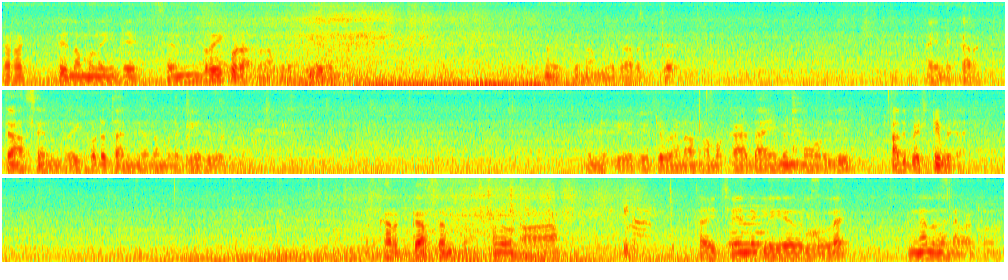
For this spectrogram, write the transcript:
കറക്റ്റ് നമ്മളതിന്റെ സെന്ററിൽ കൂടെയാണ് നമ്മൾ കീറുന്നത്. എന്ന് വെച്ചാൽ നമ്മൾ കറക്റ്റ് അതിന്റെ കറക്റ്റ് ആ സെന്ററിൽ കൂടെ തന്നെ നമ്മൾ കയറി വിടുന്നു. പിന്നെ കയറിയിട്ട് വേണം നമുക്ക് ആ ഡയമണ്ട് മോഡലിൽ അത് വെട്ടിവിടാൻ. കറക്റ്റ് ആ സെന്റർ അതുകൊണ്ട് ആ തയ്ച്ചതിന്റെ ക്ലിയറിലുള്ള അങ്ങനെ തന്നെ വെട്ടണം.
